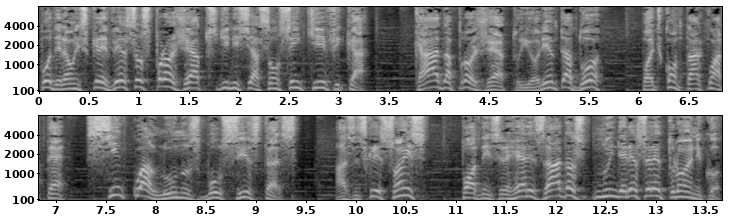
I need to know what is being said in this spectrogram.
poderão inscrever seus projetos de iniciação científica. Cada projeto e orientador pode contar com até cinco alunos bolsistas. As inscrições podem ser realizadas no endereço eletrônico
